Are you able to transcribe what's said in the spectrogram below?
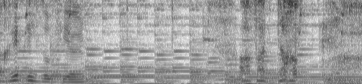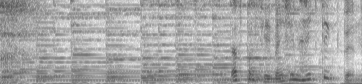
red nicht so viel. Oh, verdammt. Das passiert, wenn ich in Hektik bin.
